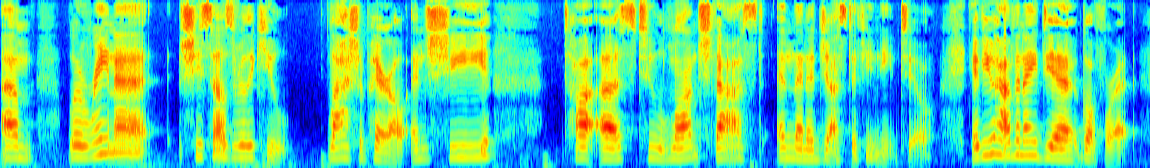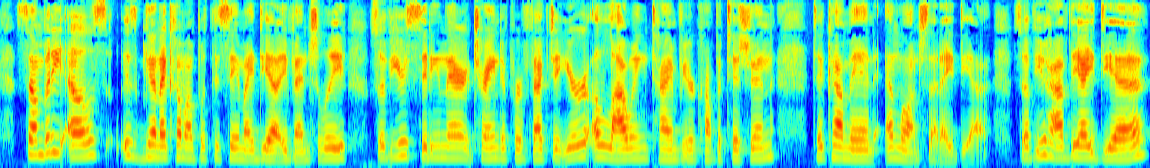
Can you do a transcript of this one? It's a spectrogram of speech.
Um, Lorena, she sells really cute lash apparel and she taught us to launch fast and then adjust if you need to. If you have an idea, go for it. Somebody else is going to come up with the same idea eventually. So if you're sitting there trying to perfect it, you're allowing time for your competition to come in and launch that idea. So if you have the idea,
